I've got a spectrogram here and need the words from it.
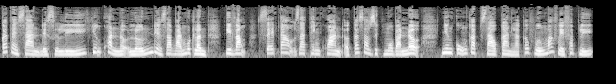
các tài sản để xử lý những khoản nợ lớn để giao bán một lần, kỳ vọng sẽ tạo ra thanh khoản ở các giao dịch mua bán nợ, nhưng cũng gặp rào cản là các vướng mắc về pháp lý.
